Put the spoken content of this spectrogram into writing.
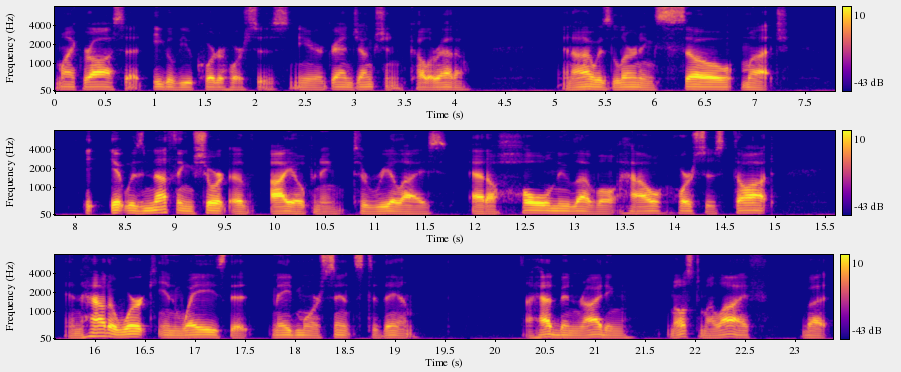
Mike Ross at Eagle View Quarter Horses near Grand Junction, Colorado. And I was learning so much. It, it was nothing short of eye opening to realize at a whole new level how horses thought and how to work in ways that made more sense to them. I had been riding most of my life, but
